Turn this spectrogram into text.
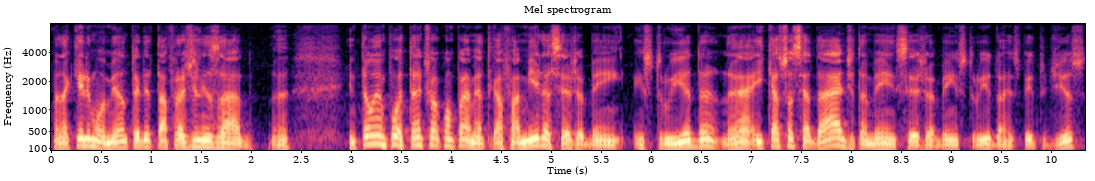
mas naquele momento ele está fragilizado. Né? Então é importante o acompanhamento, que a família seja bem instruída né, e que a sociedade também seja bem instruída a respeito disso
